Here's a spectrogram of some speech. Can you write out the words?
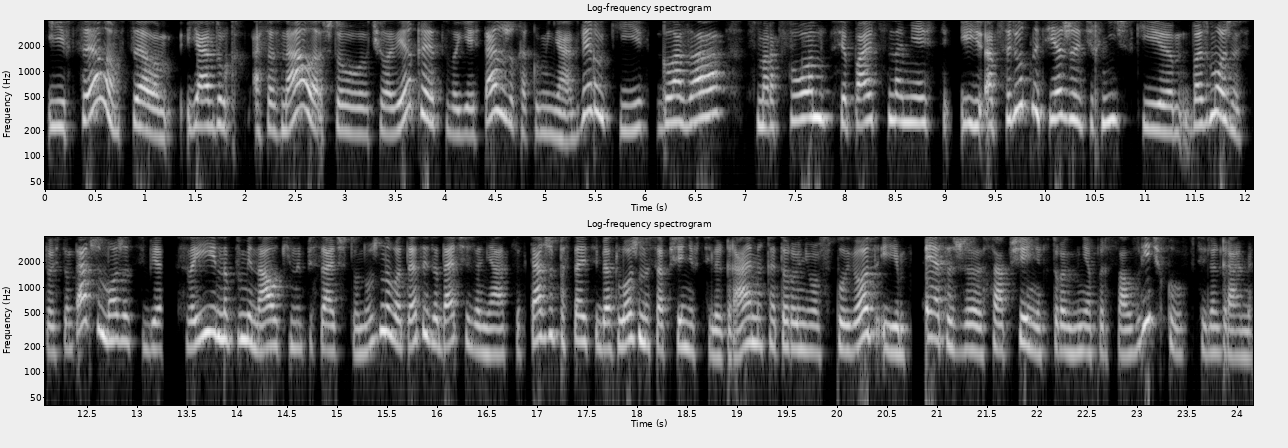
И в целом, в целом, я вдруг осознала, что у человека этого есть так же, как у меня. Две руки, глаза, смартфон, все пальцы на месте. И абсолютно те же технические возможности. То есть он также может себе свои напоминалки написать, что нужно вот этой задачей заняться. Также поставить себе отложенное сообщение в Телеграме, которое у него всплывет, и это же сообщение, которое он мне прислал в личку в Телеграме,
